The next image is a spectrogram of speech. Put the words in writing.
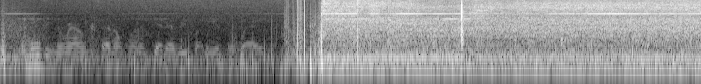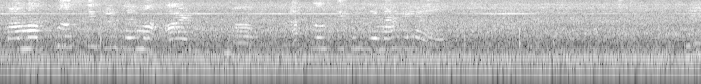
I'm moving around because I don't want to get everybody in the way. Mama, put stickers in my arm. Mom, I put stickers in my hand. One,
